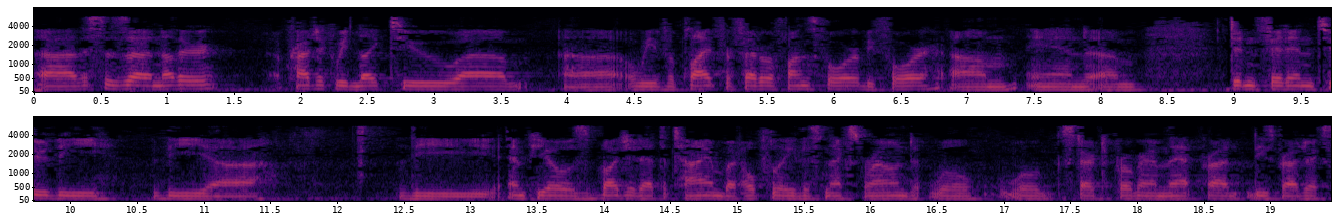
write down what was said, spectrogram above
uh, this is another project we'd like to, um, uh, we've applied for federal funds for before, um, and um, didn't fit into the, the, uh, the MPO's budget at the time, but hopefully this next round will will start to program these projects.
